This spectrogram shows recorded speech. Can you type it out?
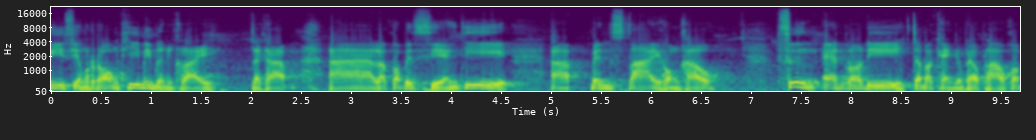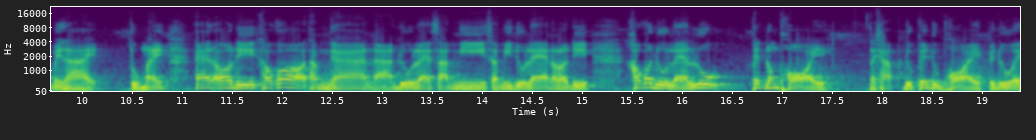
มีเสียงร้องที่ไม่เหมือนใครนะครับอ่าแล้วก็เป็นเสียงที่อ่าเป็นสไตล์ของเขา ซึ่งแอนออดีจะมาแข่งกับแพรวๆก็ไม่ได้ถูกไหมแอนออดีเขาก็ทำงานอ่าดูแลสามีสามีดูแลแอนออดีเขาก็ดูแลลูกเพชรน้องพลอยนะครับดูเพชรดูพลอยไปด้วย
